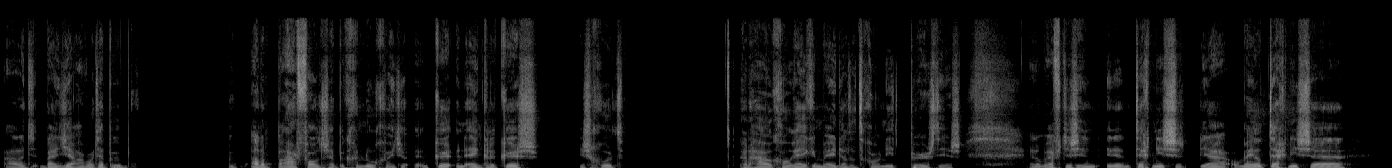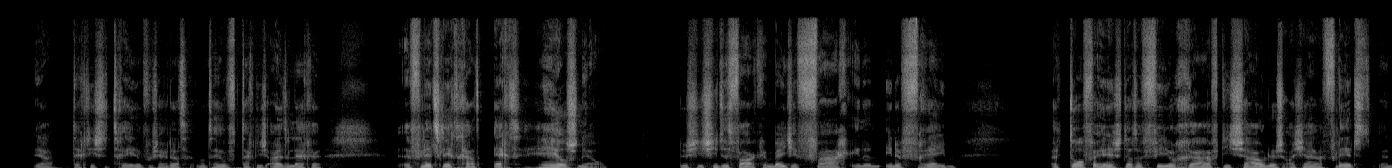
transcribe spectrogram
aan bij het jaarwoord heb ik aan een paar foto's heb ik genoeg. Weet je, een, een enkele kus is goed. Dan hou ik gewoon rekening mee dat het gewoon niet burst is. En om eventjes in, in een technische, ja, om heel technische, ja, technische treden, hoe zeg je dat? Om het heel technisch uit te leggen. Een flitslicht gaat echt heel snel. Dus je ziet het vaak een beetje vaag in een, in een frame. Het toffe is dat een videograaf, die zou dus als jij flitst, en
